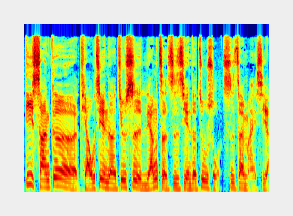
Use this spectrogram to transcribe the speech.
第三个条件呢，就是两者之间的住所是在马来西亚。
